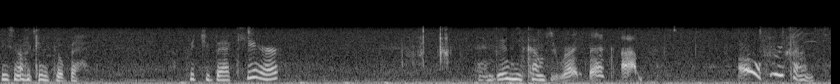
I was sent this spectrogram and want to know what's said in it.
He's not going to go back. Put you back here. And then he comes right back up. Oh, here he comes.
